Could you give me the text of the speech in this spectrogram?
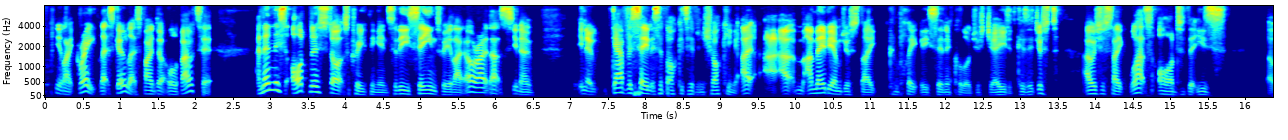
and you're like, great, let's go, let's find out all about it, and then this oddness starts creeping in. So these scenes where you're like, all right, that's you know, you know, Gav is saying it's evocative and shocking. I, I, I maybe I'm just like completely cynical or just jaded because it just I was just like, well, that's odd that he's, uh,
